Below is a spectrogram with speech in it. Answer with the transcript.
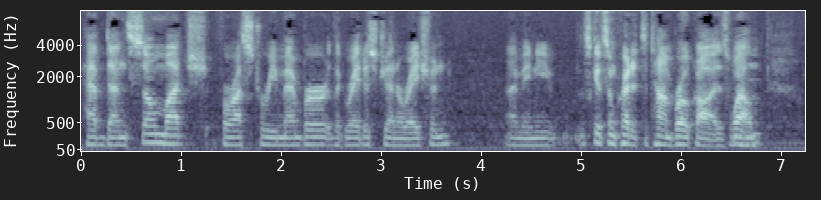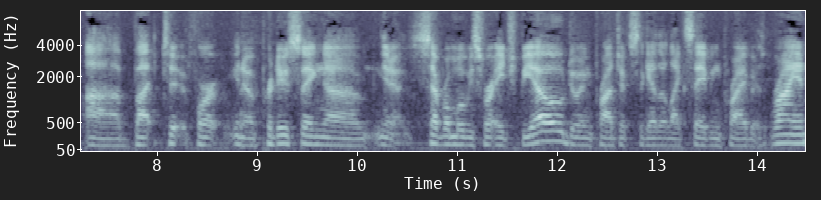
have done so much for us to remember the greatest generation. I mean, you, let's give some credit to Tom Brokaw as well. Uh, but to, for you know producing uh, you know several movies for HBO, doing projects together like Saving Private Ryan,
